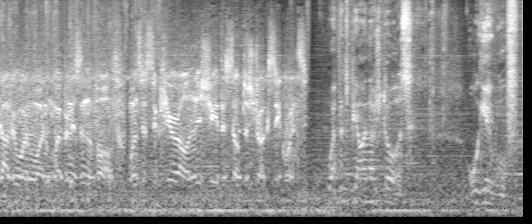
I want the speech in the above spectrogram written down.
Copy 1-1. Weapon is in the vault. Once it's secure, I'll initiate the self-destruct sequence. Weapons behind those doors. All you, Wolf.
